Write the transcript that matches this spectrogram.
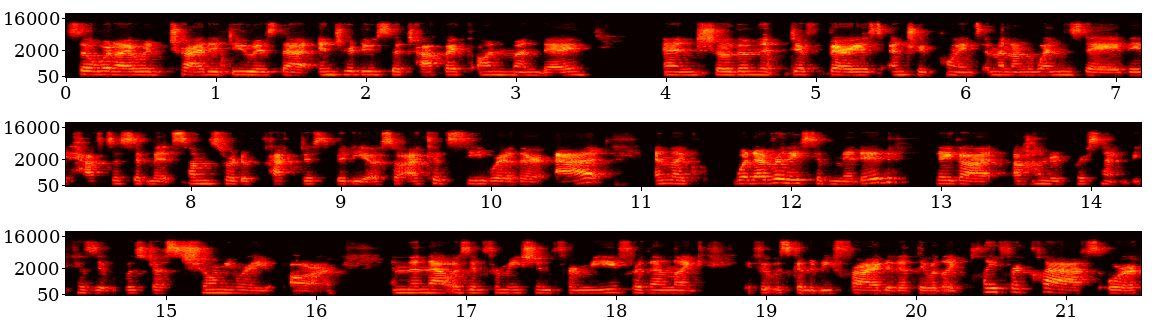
So, what I would try to do is that introduce a topic on Monday and show them the diff- various entry points. And then on Wednesday, they'd have to submit some sort of practice video so I could see where they're at. And like whatever they submitted, they got 100% because it was just show me where you are. And then that was information for me for then, like, if it was going to be Friday, that they would like play for class, or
